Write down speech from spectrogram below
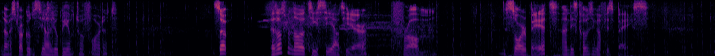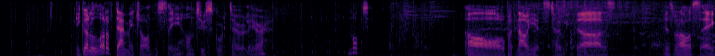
Though I struggle to see how you'll be able to afford it. So, there's also another TC out here from Sorbet, and he's closing off his base. He got a lot of damage, honestly, onto Skurt earlier. Not... Oh, but now he hits Toby. Uh, this is what I was saying.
